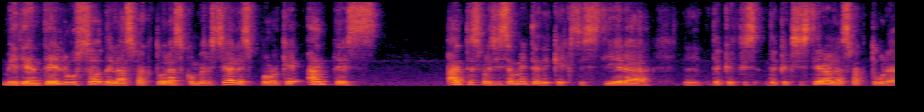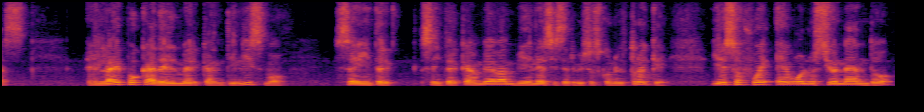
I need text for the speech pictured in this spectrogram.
mediante el uso de las facturas comerciales, porque antes, antes precisamente de que existiera, de que, de que existieran las facturas, en la época del mercantilismo se, intercambiaban bienes y servicios con el trueque, y eso fue evolucionando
